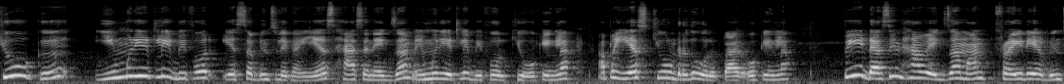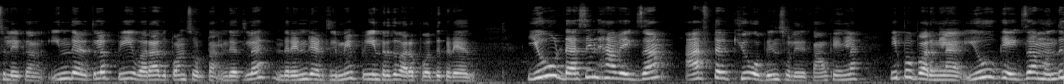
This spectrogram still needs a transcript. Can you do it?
க்யூக்கு இம்மிடியட்லி பிஃபோர் எஸ் அப்படின்னு சொல்லியிருக்காங்க. S has an exam immediately before Q ஓகேங்களா அப்போ எஸ் க்யூன்றது ஒரு பேர் ஓகேங்களா P doesn't have exam on Friday அப்படின்னு சொல்லியிருக்காங்க. இந்த இடத்துல பி வராதுப்பான்னு சொல்லிட்டான். இந்த இடத்துல இந்த ரெண்டு இடத்துலையுமே பின்றது வரப்போகிறது கிடையாது. U doesn't have exam after Q அப்படின்னு சொல்லியிருக்கான் ஓகேங்களா இப்போ பாருங்களேன். யூக்கு எக்ஸாம் வந்து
